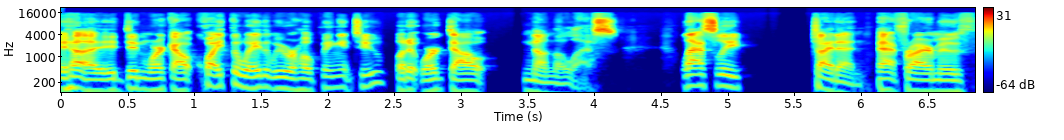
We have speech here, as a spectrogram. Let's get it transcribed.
Uh, it didn't work out quite the way that we were hoping it to, but it worked out nonetheless. Lastly, tight end, Pat Freiermuth.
